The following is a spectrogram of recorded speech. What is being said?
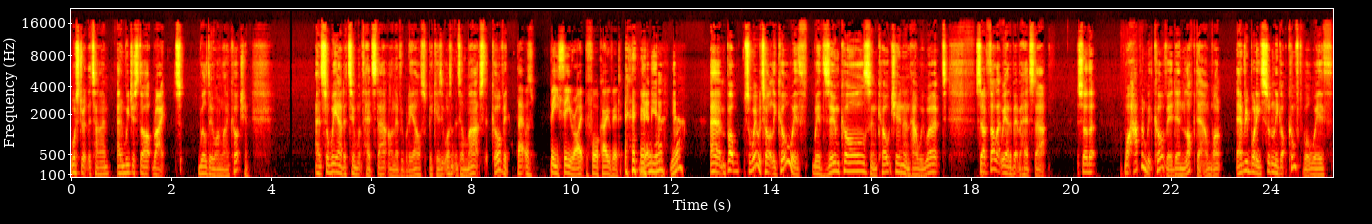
Worcester at the time, and we just thought, right, so we'll do online coaching. And so we had a two month head start on everybody else because it wasn't until March that COVID. That was BC, right before COVID. yeah, yeah, yeah. Um, but so we were totally cool with with Zoom calls and coaching and how we worked. So I felt like we had a bit of a head start. So that what happened with COVID and lockdown, what everybody suddenly got comfortable with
